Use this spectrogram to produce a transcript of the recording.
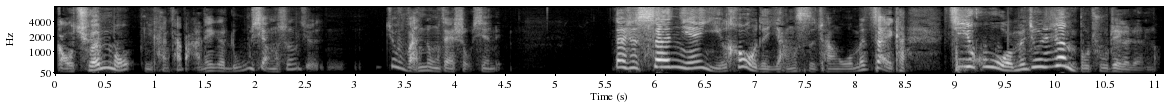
搞权谋。你看他把那个卢象升就就玩弄在手心里。但是三年以后的杨嗣昌，我们再看，几乎我们就认不出这个人了。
